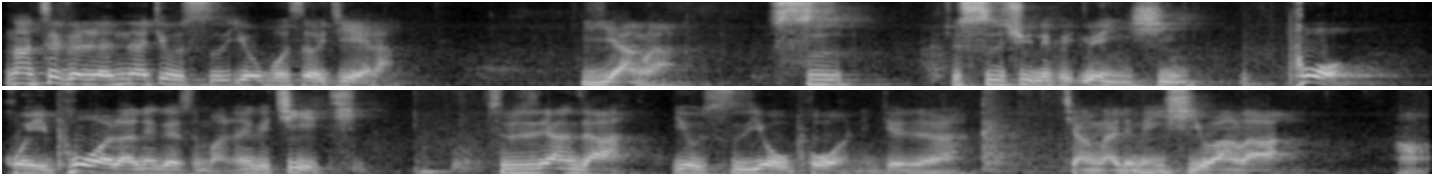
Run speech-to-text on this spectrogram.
那这个人呢就是优婆塞戒了，一样了，失就失去那个愿心，破毁破了那个什么那个戒体，是不是这样子啊？又失又破，你觉得将来就没希望了，好。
